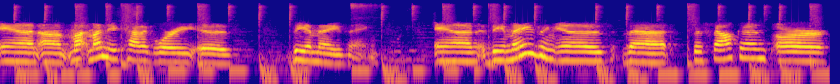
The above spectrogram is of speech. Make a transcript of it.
And um, my, my new category is the amazing. And the amazing is that the Falcons are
